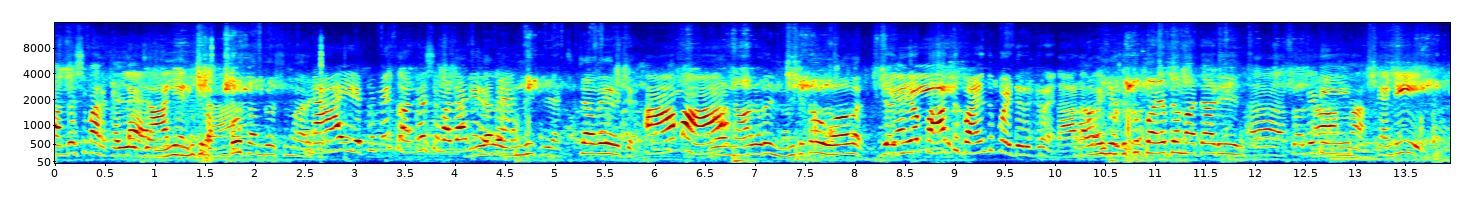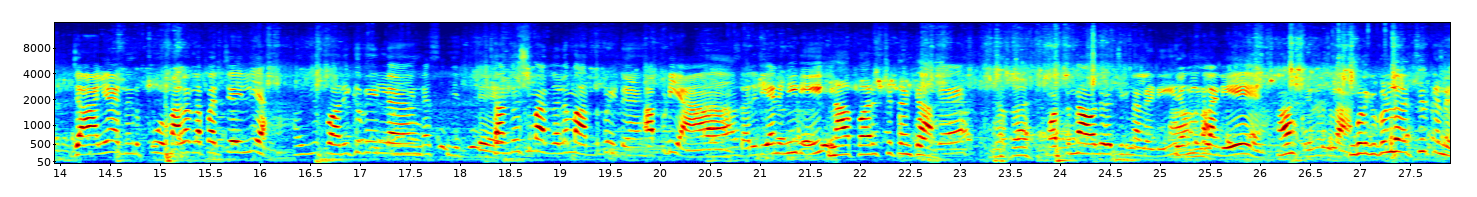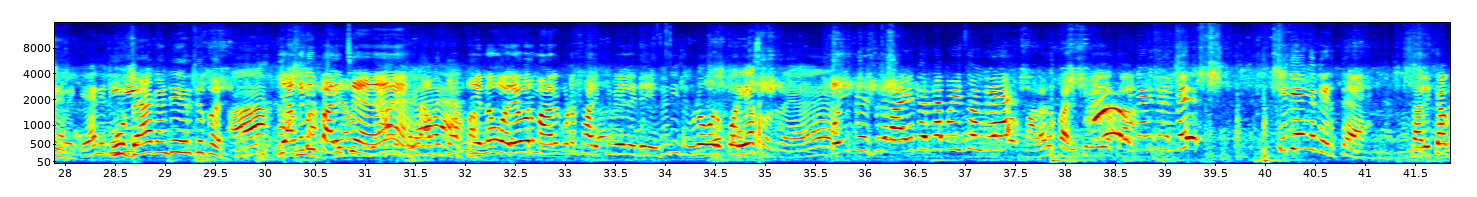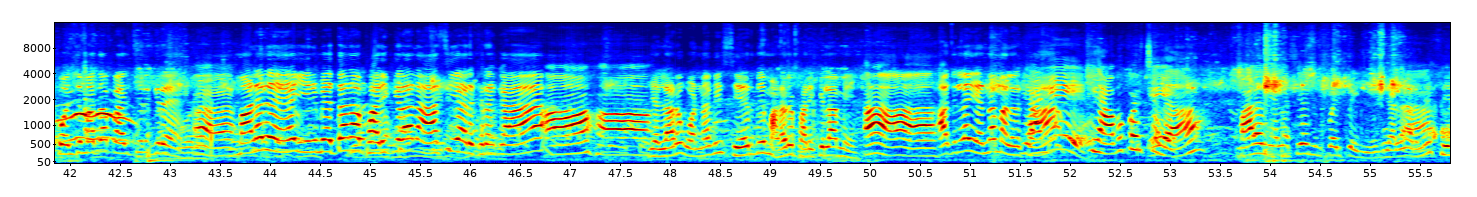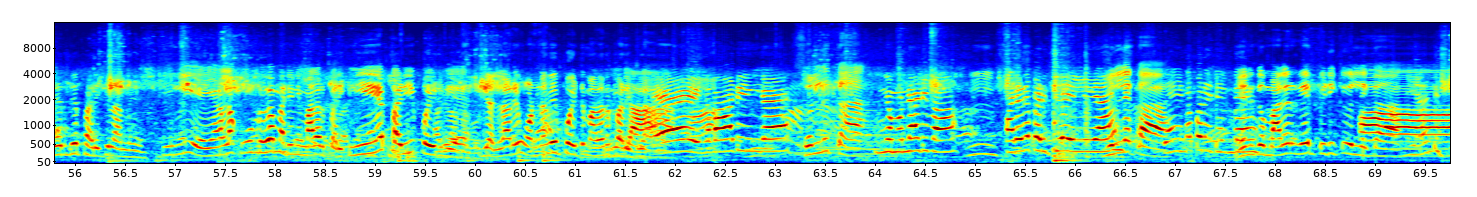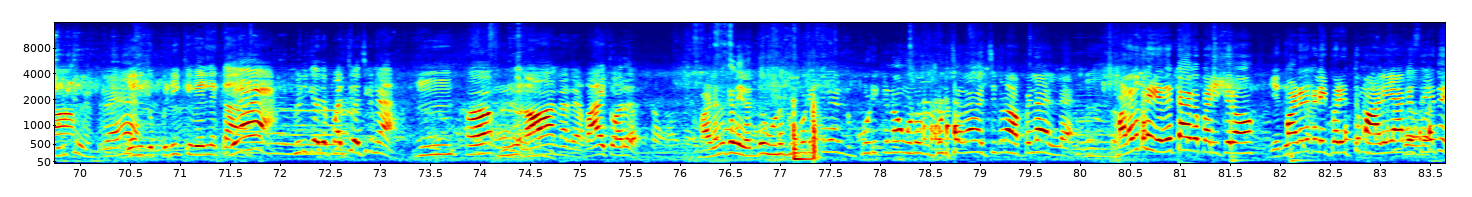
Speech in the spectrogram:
சந்தோஷமா இருக்கல்ல? ஜாலியா இருக்கியா ரொம்ப சந்தோஷமா இருக்கு. நான் எப்பவுமே சந்தோஷமா தானே இருப்பேன். இன்னைக்கு எக்ஸ்ட்ராவே இருக்கு. ஆமா. நாளோட இன்னைக்கு தான் ஓவர் எதையோ பார்த்து பயந்து போயிட்டு இருக்கிறேன். அவன் எதுக்கும் பயப்பட மாட்டாடி. சொல்லுடி. ஏண்டி ஜாலியா இருந்துட்டு பூ மலர்ல பறிச்சே இல்லையா? ஐயோ பறிக்கவே இல்ல. என்ன செஞ்சுட்டு? சந்தோஷமா இருந்தாலும் மறந்து போயிட்டேன். அப்படியா? சரிடியா நீடி? நான் பறிச்சுட்டேன்க்கா. மொத்தம் அவளை வச்சுக்கலாம்லடி எங்களுக்குலாண்டி ஆ? எங்களுக்குலாம் உங்களுக்கு உள்ள உன் பேக் ஆண்டே இருக்கு பாரு. எங்கடி பறிச்சேன். இன்னும் ஒரே ஒரு மலர் கூட பறிக்கவே இல்லடி. இது இவ்வளவு ஒரு குறையா சொல்ற? பொய் பேசுற வாய திறனா பொய் சொல்ற? மலர் பறிக்கவே இல்லக்கா பின்னாடி திரும்பி. இது எங்க எடுத்த சரிக்கா கொஞ்சமா தான் பறிச்சிருக்கிறேன். மலரு இனிமே தான் நான் பறிக்கலாம்னு ஆசையா இருக்கிறேன்க்கா. ஆஹா. எல்லாரும் ஒன்னாவே சேர்ந்து மலர் பறிக்கலாமே. அதெல்லாம் என்ன மலருக்கா? நீ அவ பறிச்சையா? மலர் எல்லாம் சேர்ந்து பறிப்பேன் நீ. எல்லாருமே சேர்ந்தே பறிக்கலாமே இல்லையே எல்லாம் கூப்பிடவே மாட்டேன். நீ மலர் பறிக்க நீ பறி போயிடுவே எல்லாரும் ஒன்னாவே போயிட்டு மலர் பறிக்கலாம் ஏய் இங்க வாடி இங்க. சொல்லுக்கா. இங்க முன்னாடி வா. மலையில பறிச்சியா இல்லையா? இல்லக்கா. என்ன பண்ணிட்டு இருந்த? எனக்கு மலரே பிடிக்கவில்லைக்கா. ஏன்டி பிடிக்கலன்ற? எனக்கு பிடிக்கவே இல்லைக்கா. பிடிக்காத பறிச்சு வச்சுக்கினேன் ம். வாய் தோறு மலர்களை வந்து உனக்கு பிடிக்கல பிடிக்கணும் உனக்கு பிடிச்சாதான் வச்சுக்கணும் அப்படிலாம் இல்ல. மலர்களை எதற்காக பறிக்கிறோம்? மலர்களை பறித்து மாலையாக செய்து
